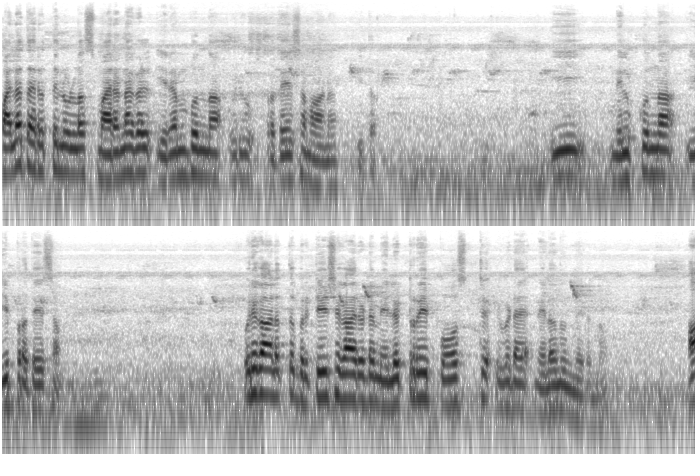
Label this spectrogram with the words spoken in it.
പലതരത്തിലുള്ള സ്മരണകൾ ഇരമ്പുന്ന ഒരു പ്രദേശമാണ് ഇത്. ഈ നിൽക്കുന്ന ഈ പ്രദേശം ഒരു കാലത്ത് ബ്രിട്ടീഷുകാരുടെ മിലിറ്ററി പോസ്റ്റ് ഇവിടെ നിലനിന്നിരുന്നു. ആ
